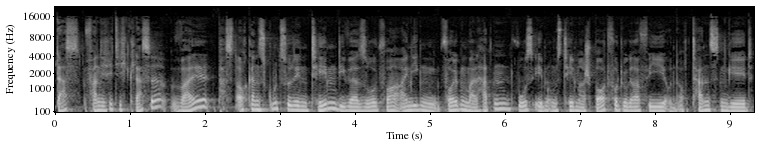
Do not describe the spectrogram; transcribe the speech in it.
Das fand ich richtig klasse, weil passt auch ganz gut zu den Themen, die wir so vor einigen Folgen mal hatten, wo es eben ums Thema Sportfotografie und auch Tanzen geht.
